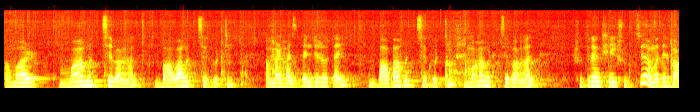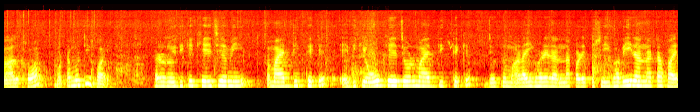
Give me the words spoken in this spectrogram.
আমার মা হচ্ছে বাঙাল, বাবা হচ্ছে ঘটি। আমার হাজব্যান্ডেরও তাই। বাবা হচ্ছে ঘটি, মা হচ্ছে বাঙাল। সুতরাং সেই সূত্রে আমাদের বাঙাল খাওয়া মোটামুটি হয়। কারণ ওইদিকে খেয়েছি আমি মায়ের দিক থেকে। এদিকে ও খেয়েছে ওর মায়ের দিক থেকে। যেহেতু মারাই ঘরে রান্না করে, তো সেইভাবেই রান্নাটা হয়।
